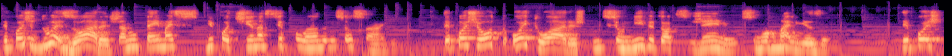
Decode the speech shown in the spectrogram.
Depois de duas horas, já não tem mais nicotina circulando no seu sangue. Depois de oito horas, o seu nível de oxigênio se normaliza. Depois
